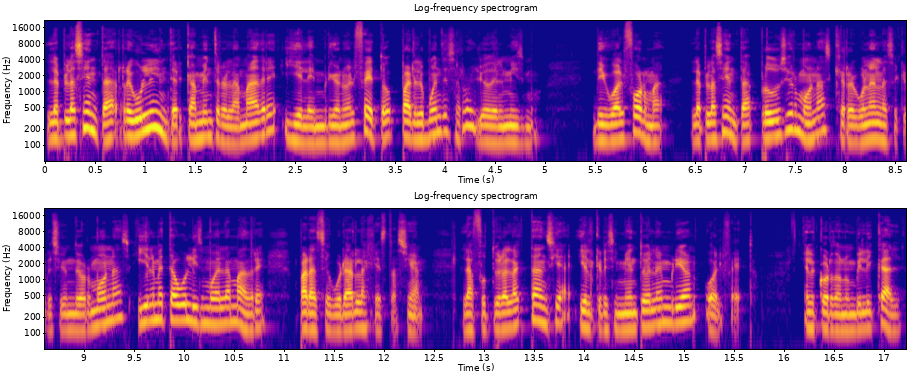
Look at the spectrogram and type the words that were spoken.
La placenta regula el intercambio entre la madre y el embrión o el feto para el buen desarrollo del mismo. De igual forma, la placenta produce hormonas que regulan la secreción de hormonas y el metabolismo de la madre para asegurar la gestación, la futura lactancia y el crecimiento del embrión o el feto. El cordón umbilical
